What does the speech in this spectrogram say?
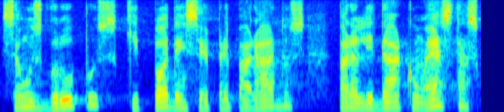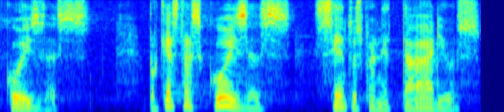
São os grupos que podem ser preparados para lidar com estas coisas. Porque estas coisas, centros planetários,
